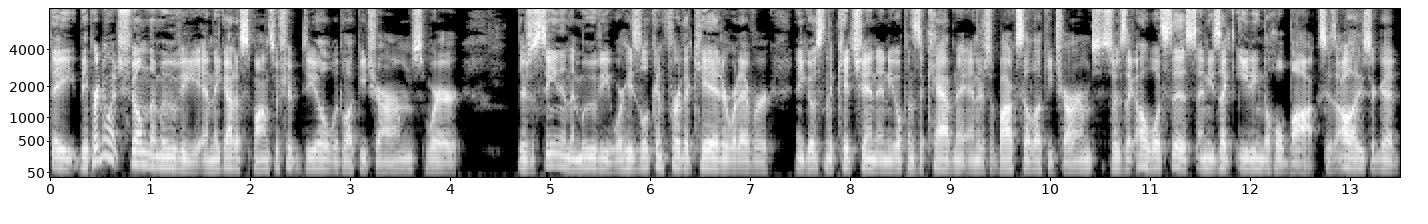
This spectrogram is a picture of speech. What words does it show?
They they pretty much filmed the movie and they got a sponsorship deal with Lucky Charms where there's a scene in the movie where he's looking for the kid or whatever, and he goes in the kitchen and he opens the cabinet and there's a box of Lucky Charms. So he's like, "Oh, what's this?" And he's like eating the whole box. He's, "Oh, these are good,"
